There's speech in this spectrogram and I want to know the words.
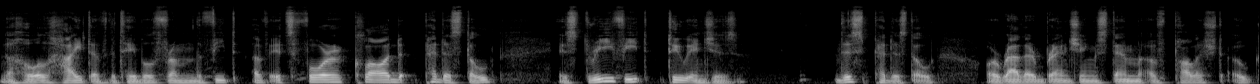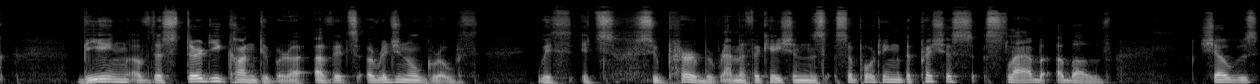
The whole height of the table from the feet of its four clawed pedestal is three feet two inches. This pedestal, or rather branching stem of polished oak, being of the sturdy contubera of its original growth, with its superb ramifications supporting the precious slab above, shows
